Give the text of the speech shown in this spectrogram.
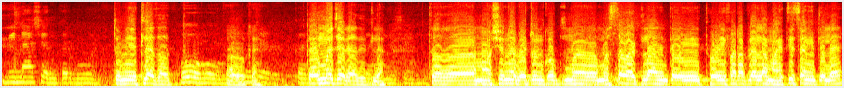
मीना शंकर भुवन तुम्ही इथल्याच आहात? हो हो हो काय कर्मचारी आहात इथल्या. तर अं, मावशींना भेटून खूप म- मस्त वाटलं आणि ते थोडीफार आपल्याला माहिती सांगितलेली आहे.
